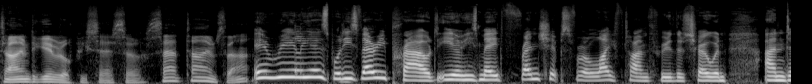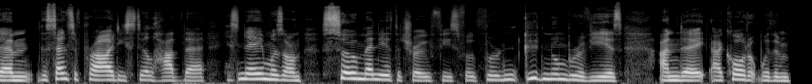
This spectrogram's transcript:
time to give it up, he says. So sad times that. It really is, but he's very proud. You know, he's made friendships for a lifetime through the show, and and um, the sense of pride he still had there. His name was on so many of the trophies for for a good number of years, and uh, I caught up with him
